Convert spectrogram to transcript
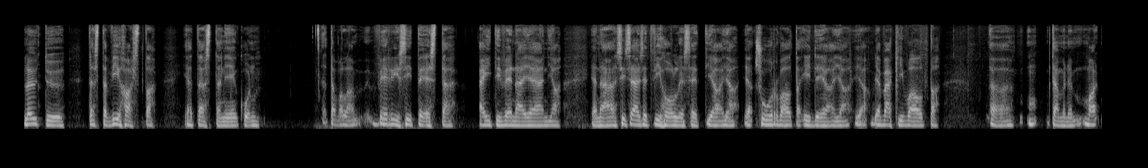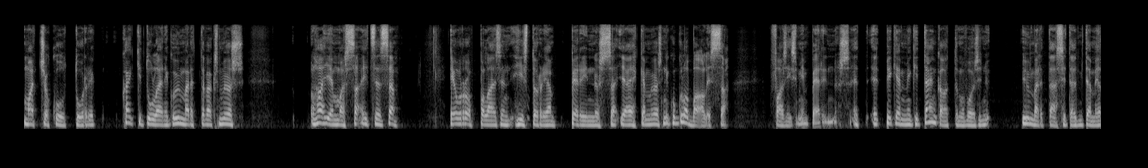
löytyy tästä vihasta ja tästä niin kuin tavallaan verisiteestä äiti Venäjään ja, ja nämä sisäiset viholliset ja, ja, ja suurvalta-idea ja, ja, ja väkivalta, tämmöinen machokulttuuri. Kaikki tulee niin kuin ymmärrettäväksi myös laajemmassa itse asiassa – eurooppalaisen historian perinnössä ja ehkä myös niin kuin globaalissa fasismin perinnössä. Et, et pikemminkin tämän kautta mä voisin ymmärtää sitä, että mitä me,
